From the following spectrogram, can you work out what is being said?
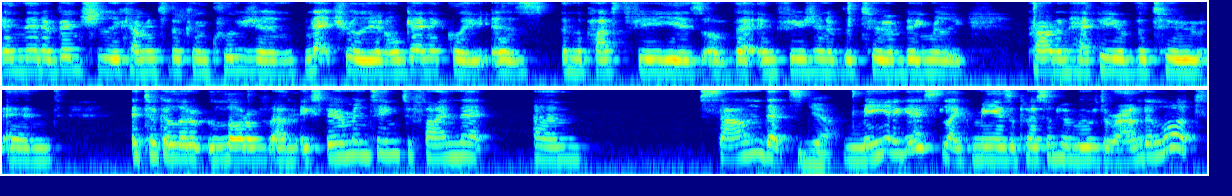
And then eventually coming to the conclusion naturally and organically is in the past few years of that infusion of the two and being really proud and happy of the two. And it took a little, lot of um, experimenting to find that um, sound that's Yeah, me, I guess, like me as a person who moved around a lot.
